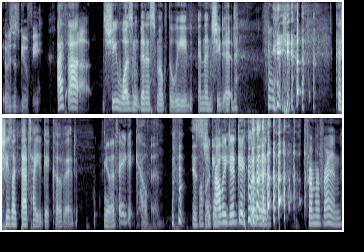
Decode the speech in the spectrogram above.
It was just goofy. I thought Uh, she wasn't gonna smoke the weed, and then she did yeah. because she's like, that's how you get COVID. Yeah, that's how you get COVID. is Well, she probably weed. did get COVID from her friend.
